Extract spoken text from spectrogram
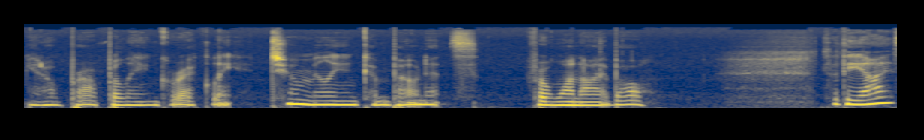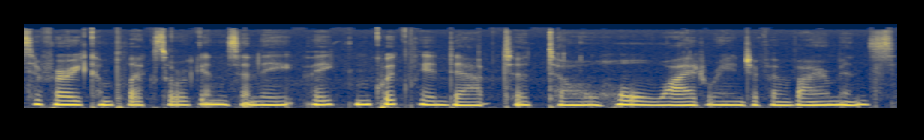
you know, properly and correctly. Two million components for one eyeball. So the eyes are very complex organs and they, they can quickly adapt to, to a whole wide range of environments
